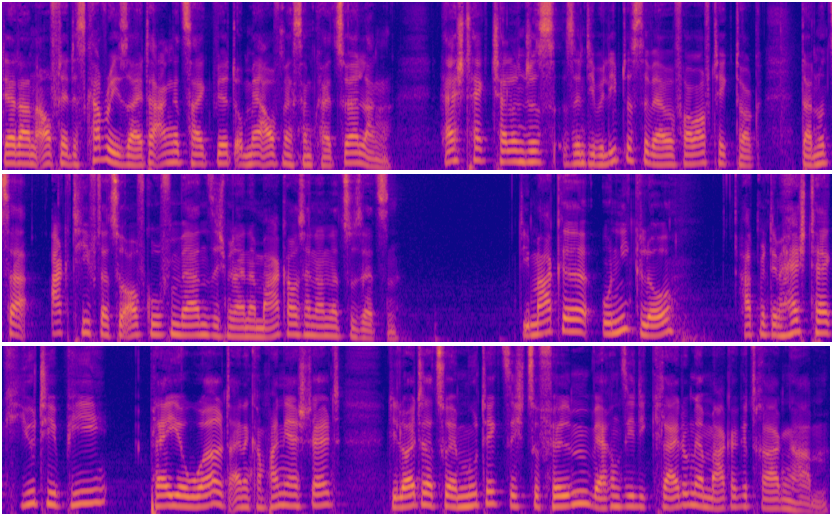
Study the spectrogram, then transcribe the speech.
der dann auf der Discovery-Seite angezeigt wird, um mehr Aufmerksamkeit zu erlangen. Hashtag Challenges sind die beliebteste Werbeform auf TikTok, da Nutzer aktiv dazu aufgerufen werden, sich mit einer Marke auseinanderzusetzen. Die Marke Uniqlo hat mit dem Hashtag UTP Play Your World eine Kampagne erstellt, die Leute dazu ermutigt, sich zu filmen, während sie die Kleidung der Marke getragen haben.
